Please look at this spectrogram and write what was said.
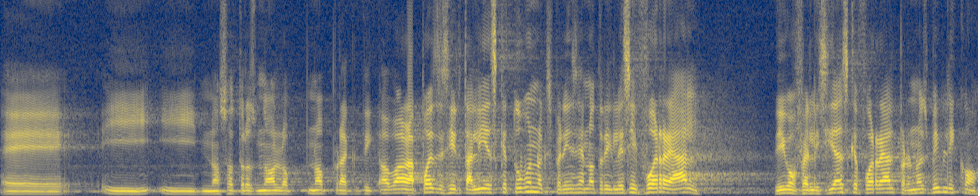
Eh, y, nosotros no lo no practicamos. Ahora puedes decir, Talí, es que tuve una experiencia en otra iglesia y fue real. Digo, felicidades que fue real, pero no es bíblico.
